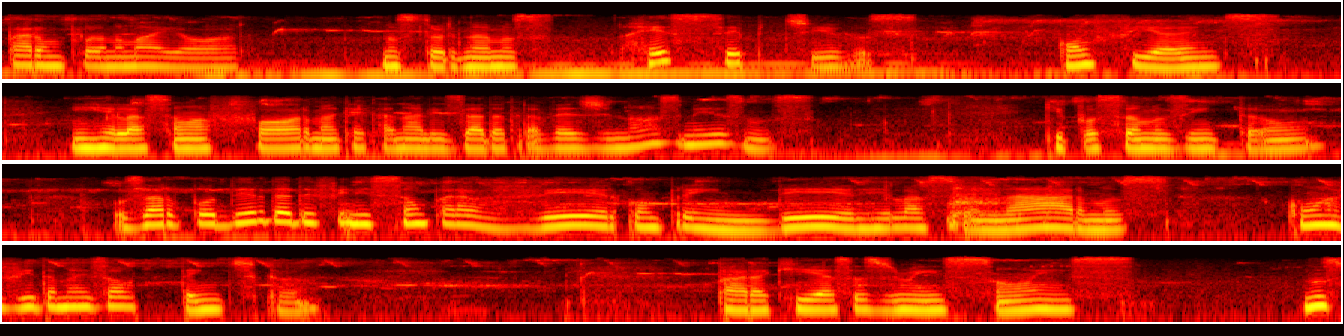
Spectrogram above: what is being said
para um plano maior. Nos tornamos receptivos confiantes em relação à forma que é canalizada através de nós mesmos. Que possamos então usar o poder da definição para ver, compreender, relacionarmos com a vida mais autêntica, para que essas dimensões nos,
